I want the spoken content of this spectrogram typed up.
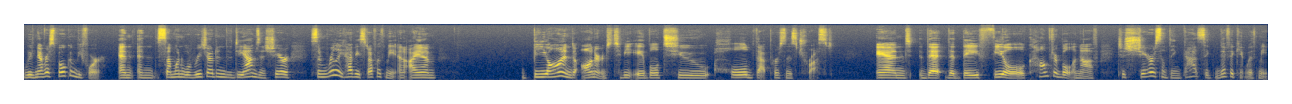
We've never spoken before and and someone will reach out into the DMs and share some really heavy stuff with me and I am beyond honored to be able to hold that person's trust and that that they feel comfortable enough to share something that significant with me.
